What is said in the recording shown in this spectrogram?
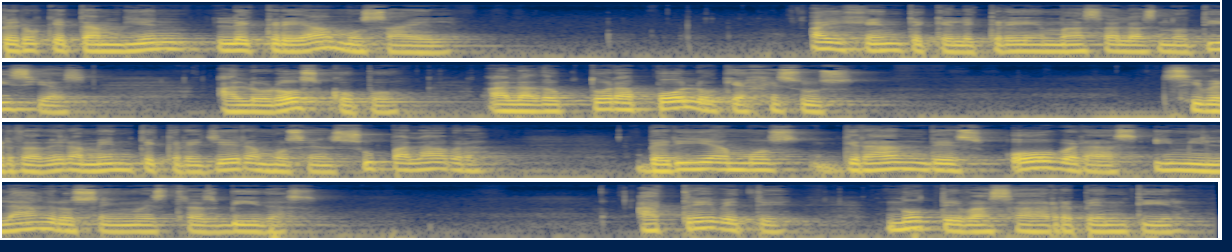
pero que también le creamos a Él. Hay gente que le cree más a las noticias, al horóscopo, a la doctora Polo que a Jesús. Si verdaderamente creyéramos en su palabra, veríamos grandes obras y milagros en nuestras vidas. Atrévete, no te vas a arrepentir.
